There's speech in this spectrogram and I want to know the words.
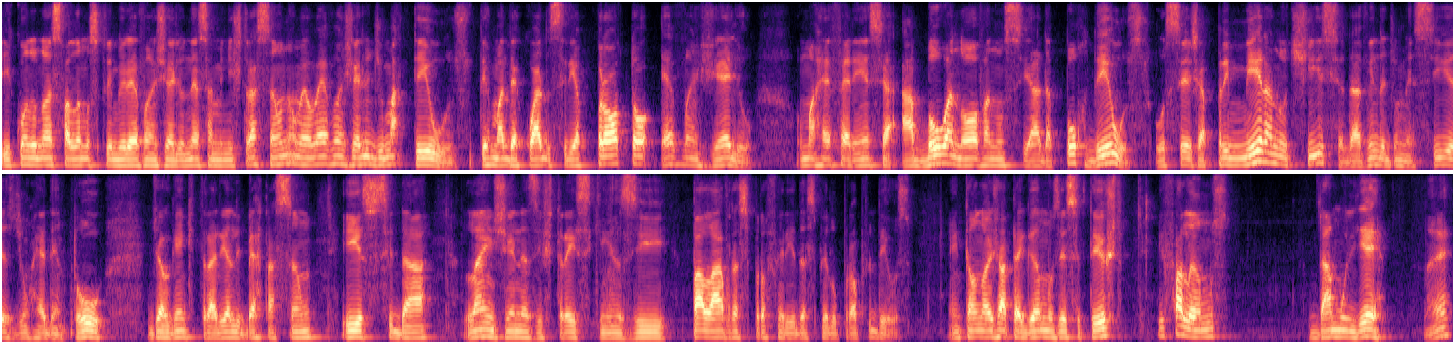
e quando nós falamos primeiro evangelho nessa ministração, não é o evangelho de Mateus. O termo adequado seria proto-evangelho, uma referência à boa nova anunciada por Deus, ou seja, a primeira notícia da vinda de um Messias, de um redentor, de alguém que traria libertação. E isso se dá lá em Gênesis 3,15, palavras proferidas pelo próprio Deus. Então nós já pegamos esse texto e falamos da mulher, né?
